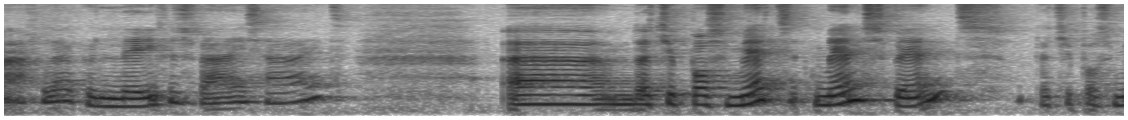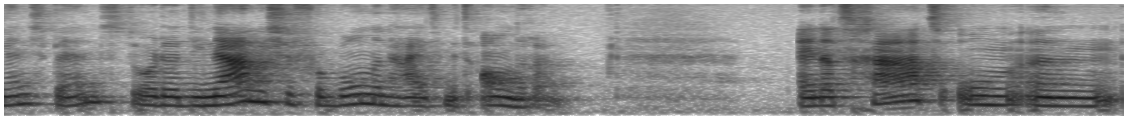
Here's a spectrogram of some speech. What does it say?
eigenlijk, een levenswijsheid. Ehm, dat je pas mens bent, dat je pas mens bent door de dynamische verbondenheid met anderen. En dat gaat om een,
